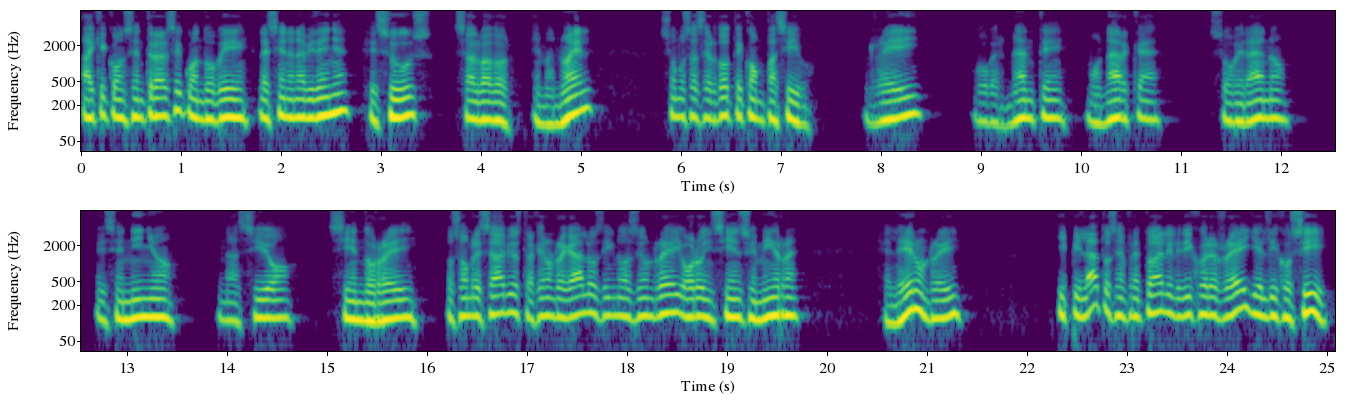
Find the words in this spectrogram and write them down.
hay que concentrarse cuando ve la escena navideña. Jesús, Salvador, Emanuel, somos sacerdote compasivo, rey, gobernante, monarca, soberano, ese niño nació siendo rey. Los hombres sabios trajeron regalos dignos de un rey, oro, incienso y mirra. Él era un rey. Y Pilato se enfrentó a él y le dijo, ¿eres rey? Y él dijo, sí,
